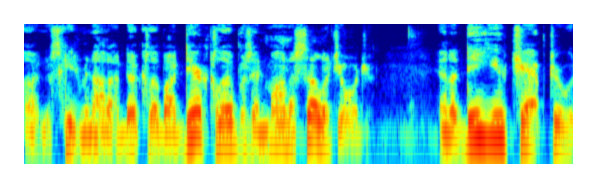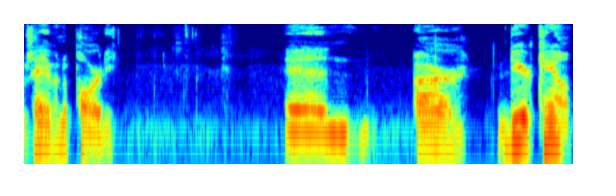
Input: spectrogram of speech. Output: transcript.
uh, excuse me, not our duck club, our deer club was in Monticello, Georgia. And a DU chapter was having a party and our deer camp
